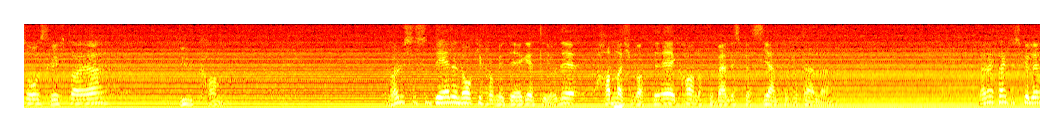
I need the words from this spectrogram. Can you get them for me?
Neste Skrifta, er 'Du kan'. Jeg har lyst til å dele noe fra mitt eget liv. Det handler ikke om at jeg har noe veldig spesielt å fortelle. Men jeg tenkte jeg skulle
